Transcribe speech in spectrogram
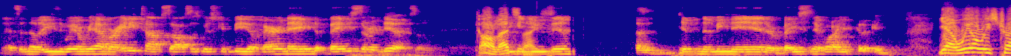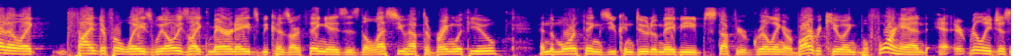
that's another easy way. We have our anytime sauces, which can be a marinade, a base, or a dip. So Oh, you can nice. use them, uh, dipping the meat in or basting it while you're cooking. Yeah, we always try to like find different ways. We always like marinades because our thing is is the less you have to bring with you and the more things you can do to maybe stuff your grilling or barbecuing beforehand, it really just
